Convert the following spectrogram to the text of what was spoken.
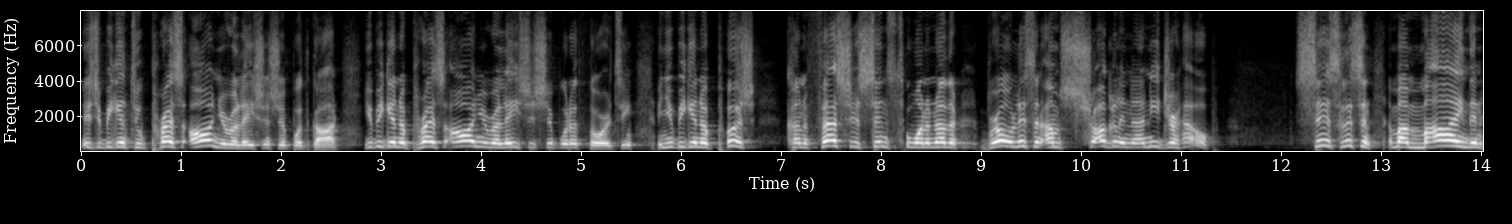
is you begin to press on your relationship with God. You begin to press on your relationship with authority and you begin to push, confess your sins to one another. Bro, listen, I'm struggling and I need your help. Sis, listen, my mind, and,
